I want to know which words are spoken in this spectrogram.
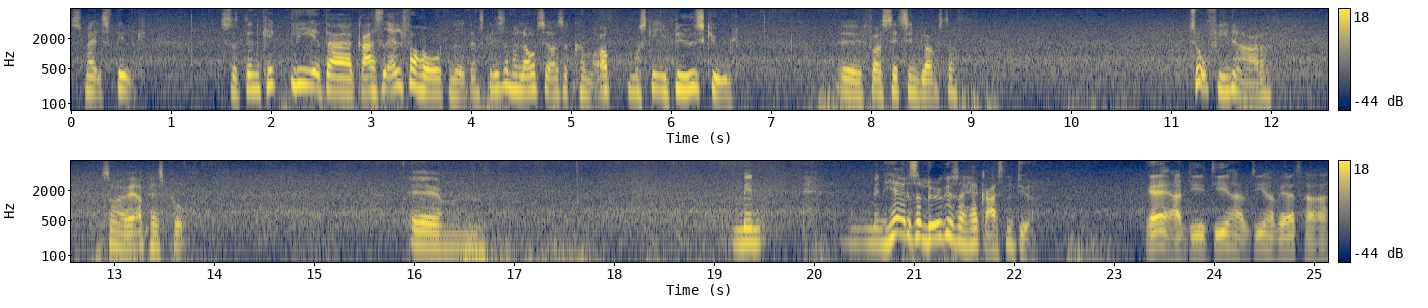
smal stilk. Så den kan ikke lide, at der er græsset alt for hårdt ned. Den skal ligesom have lov til også at komme op, måske i bideskjul, øh, for at sætte sine blomster. To fine arter, som er værd at passe på. Øhm, men, men her er det så lykkedes at have græsne dyr. ja de, de, har, de har været her,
